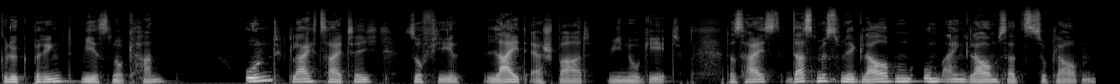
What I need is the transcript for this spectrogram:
Glück bringt, wie es nur kann und gleichzeitig so viel Leid erspart, wie nur geht. Das heißt, das müssen wir glauben, um einen Glaubenssatz zu glauben.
